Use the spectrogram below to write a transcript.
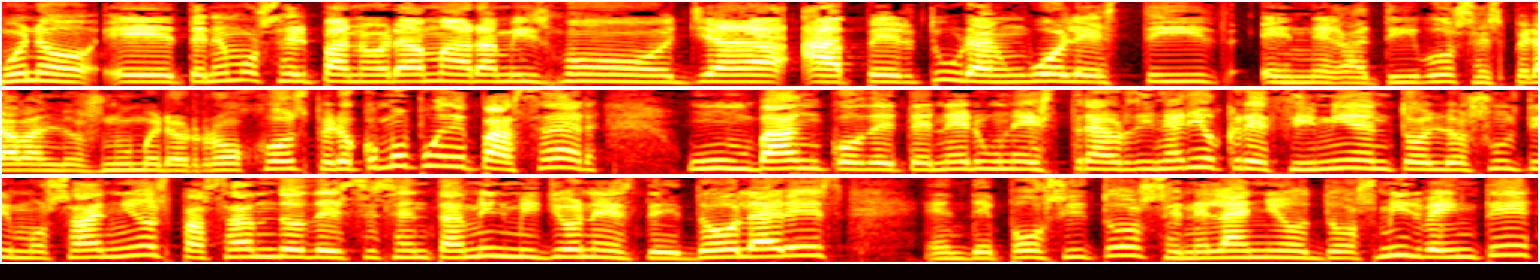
Bueno, eh, tenemos el panorama ahora mismo ya apertura en Wall Street en negativo, se esperaban los números rojos, pero ¿cómo puede pasar un banco de tener un extraordinario crecimiento en los últimos años, pasando de 60.000 millones de dólares en depósitos en el año 2020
